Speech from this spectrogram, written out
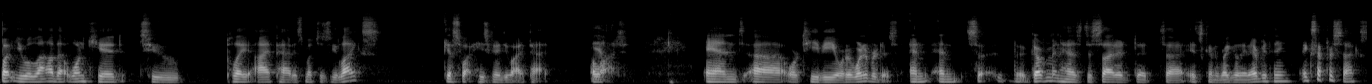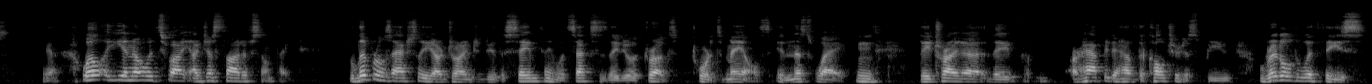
but you allow that one kid to play iPad as much as he likes, guess what? He's going to do iPad a Yeah. lot, and uh, or TV or whatever it is. And and so the government has decided that uh, it's going to regulate everything except for sex. Yeah. Well, you know, it's fine. I just thought of something. Liberals actually are trying to do the same thing with sex as they do with drugs towards males in this way. Mm. They try to, they are happy to have the culture just be riddled with these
